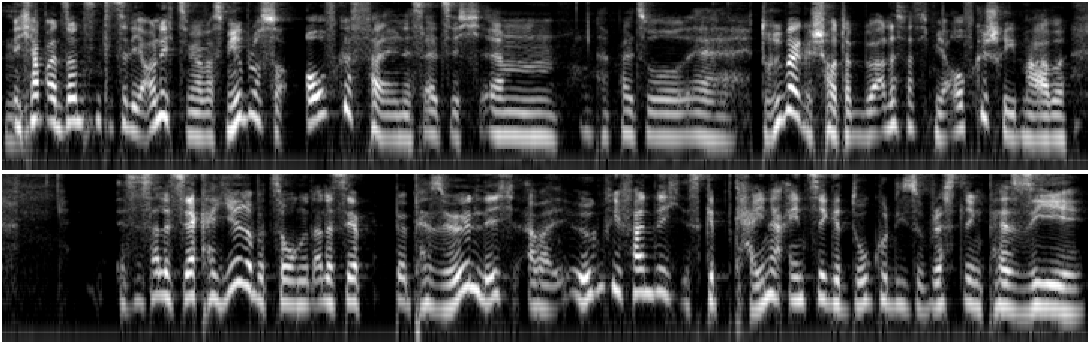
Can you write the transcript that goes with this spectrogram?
hm. ich hab ansonsten tatsächlich auch nichts mehr. Was mir bloß so aufgefallen ist, als ich ähm, mal so äh, drüber geschaut habe über alles, was ich mir aufgeschrieben habe, es ist alles sehr karrierebezogen und alles sehr persönlich, aber irgendwie fand ich, es gibt keine einzige Doku, die so Wrestling per se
